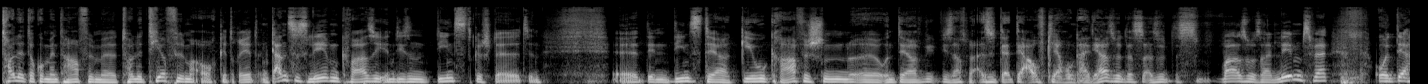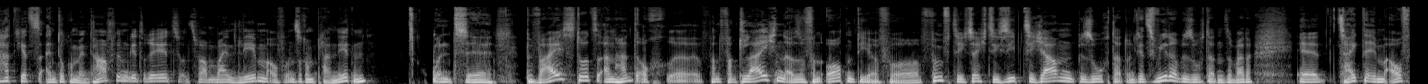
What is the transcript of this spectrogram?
tolle Dokumentarfilme, tolle Tierfilme auch gedreht, ein ganzes Leben quasi in diesen Dienst gestellt, in äh, den Dienst der geografischen äh, und der, wie, wie sagt man, also der, der Aufklärung halt, ja, so das, also das war so sein Lebenswerk. Und der hat jetzt einen Dokumentarfilm gedreht und zwar Mein Leben auf unserem Planeten. Und äh, beweist dort anhand auch äh, von Vergleichen, also von Orten, die er vor 50, 60, 70 Jahren besucht hat und jetzt wieder besucht hat und so weiter, äh, zeigt er eben auf,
